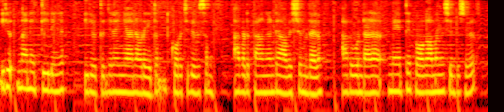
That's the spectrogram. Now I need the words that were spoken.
ഇരുപത്തിനാലിന് എത്തിയില്ലെങ്കിൽ ഇരുപത്തഞ്ചിന് ഞാൻ അവിടെ എത്തും. കുറച്ച് ദിവസം അവിടെ താങ്ങേണ്ട ആവശ്യമില്ലായിരുന്നു അതുകൊണ്ടാണ് നേരത്തെ പോകാമെന്ന് ചിന്തിച്ചത്.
